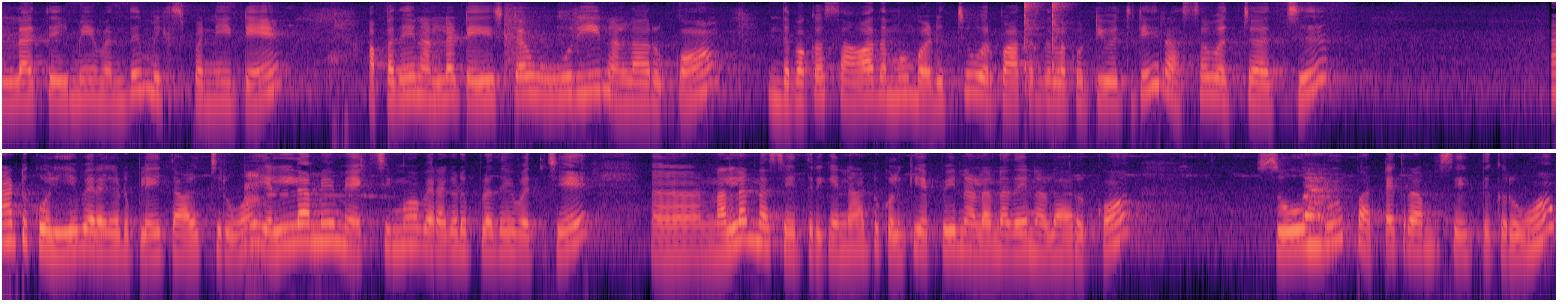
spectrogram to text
எல்லாத்தையுமே வந்து மிக்ஸ் பண்ணிட்டேன். அப்போதே நல்லா டேஸ்ட்டாக ஊறி நல்லாயிருக்கும் இந்த பக்கம் சாதமும் வடித்து ஒரு பாத்திரத்தில் கொட்டி வச்சுட்டு ரசம் வச்சாச்சு. நாட்டுக்கோழியை விறகடுப்புலேயே தாளிச்சிருவோம். எல்லாமே மேக்ஸிமம் விறகடுப்பில் தான் வச்சேன். நல்லெண்ணெய் சேர்த்துருக்கேன். நாட்டுக்கோழிக்கு எப்பயும் நல்லெண்ணெய் தான் நல்லாயிருக்கும் சோம்பு பட்டை கிராம்பு சேர்த்துக்கிருவோம்.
